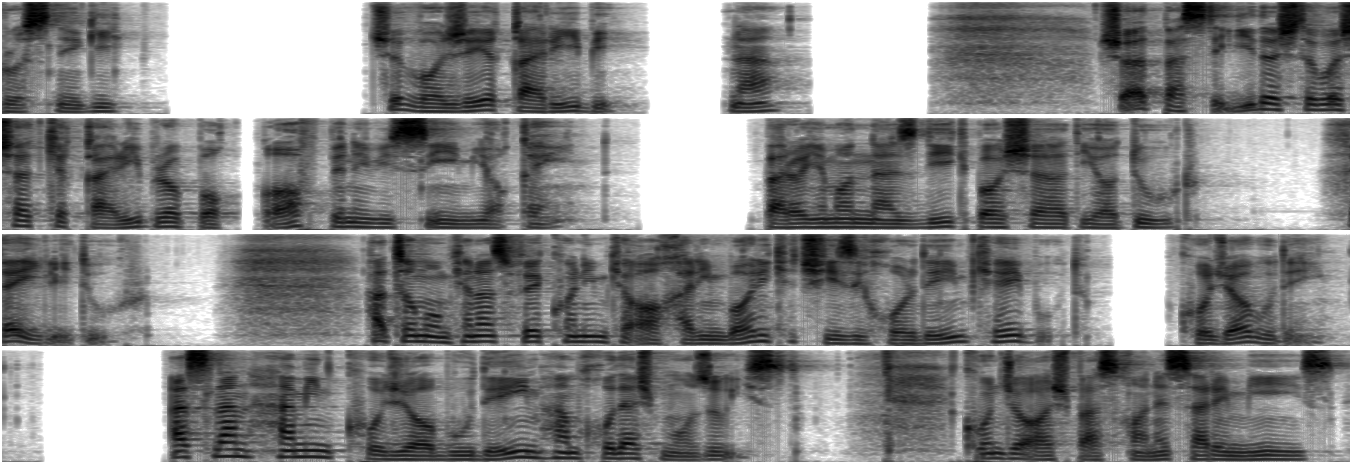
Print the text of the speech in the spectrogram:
گرسنگی. چه واژه غریبی نه؟ شاید بستگی داشته باشد که غریب را با قاف بنویسیم یا قین. برای ما نزدیک باشد یا دور. خیلی دور. حتی ممکن است فکر کنیم که آخرین باری که چیزی خورده ایم کی بود؟ کجا بوده ایم اصلا همین کجا بوده ایم هم خودش موضوعی است. کنج آشپزخانه سر میز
